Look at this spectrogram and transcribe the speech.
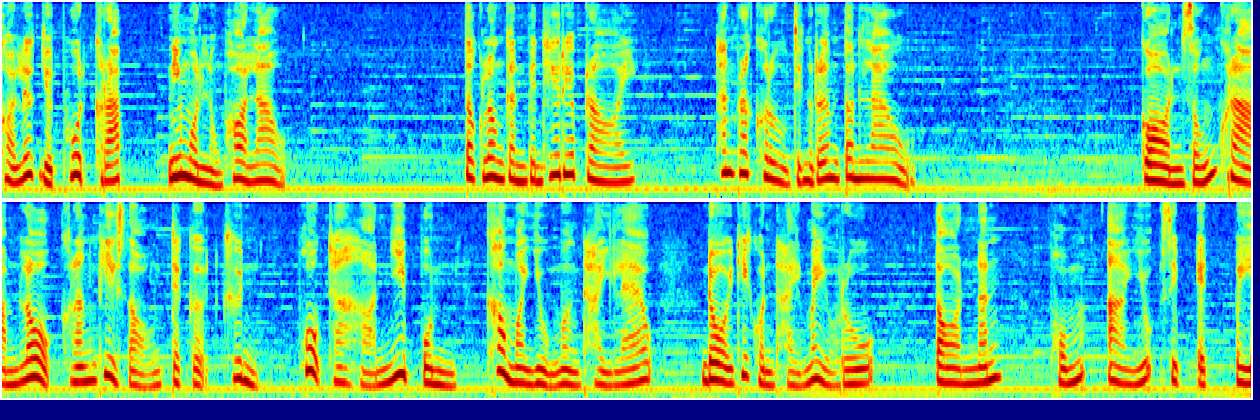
ขอเลือกหยุดพูดครับ นิมนต์หลวงพ่อเล่า ตกลงกันเป็นที่เรียบร้อย ท่านพระครูจึงเริ่มต้นเล่า ก่อนสงครามโลกครั้งที่สองจะเกิดขึ้น พวกทหารญี่ปุ่นเข้ามาอยู่เมืองไทยแล้ว โดยที่คนไทยไม่รู้ ตอนนั้นผมอายุ 11 ปี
